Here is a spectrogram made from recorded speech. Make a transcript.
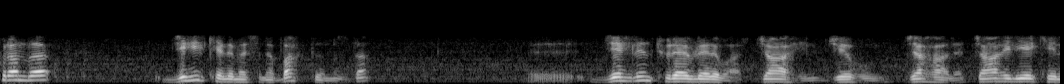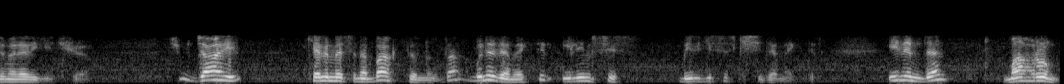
Kur'an'da cehil kelimesine baktığımızda e, cehlin türevleri var. Cahil, cehul, cehalet, cahiliye kelimeleri geçiyor. Şimdi cahil kelimesine baktığımızda bu ne demektir? İlimsiz, bilgisiz kişi demektir. İlimden mahrum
